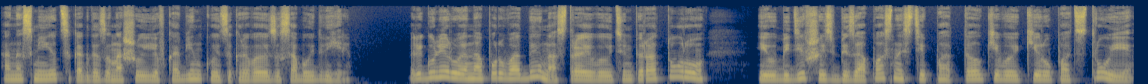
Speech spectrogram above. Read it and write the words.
Она смеется, когда заношу ее в кабинку и закрываю за собой дверь. Регулируя напор воды, настраиваю температуру и, убедившись в безопасности, подталкиваю Киру под струи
